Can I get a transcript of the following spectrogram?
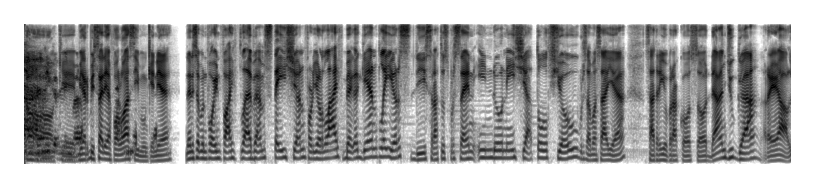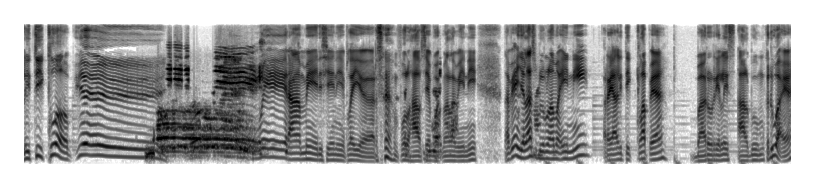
Dan Oh, Oke, biar bisa dievaluasi mungkin ya. Dari 7.5 FM Station for your life back again players di 100% Indonesia Talk Show bersama saya Satrio Prakoso dan juga Reality Club. Yeay. Wih, rame di sini players. Full house ya buat malam ini. Tapi yang jelas belum lama ini Reality Club ya baru rilis album kedua ya.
